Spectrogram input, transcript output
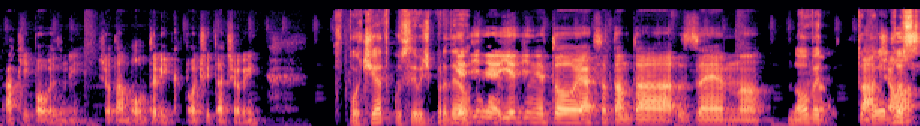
aký, povedz mi, čo tam bol trik počítačový? V počiatku si byť prdel. Jedine, jedine to, jak sa tam tá zem No, veď to bolo dosť,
